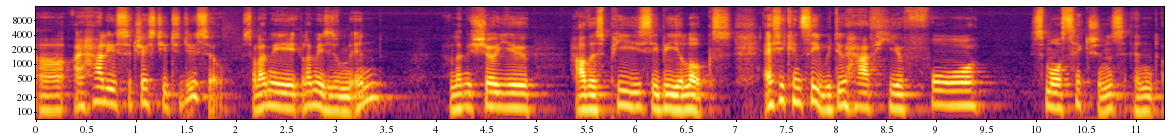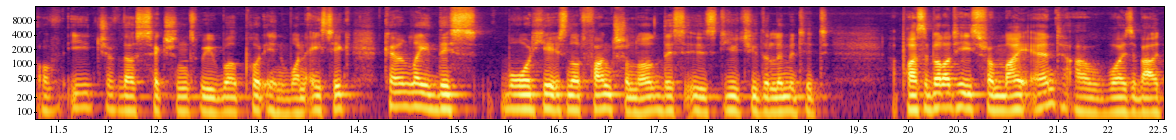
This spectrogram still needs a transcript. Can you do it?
uh, I highly suggest you to do so. So let me, let me zoom in and let me show you how this PCB looks. As you can see, we do have here four small sections and of each of those sections we will put in one ASIC. Currently this board here is not functional. This is due to the limited uh, possibilities from my end. I was about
